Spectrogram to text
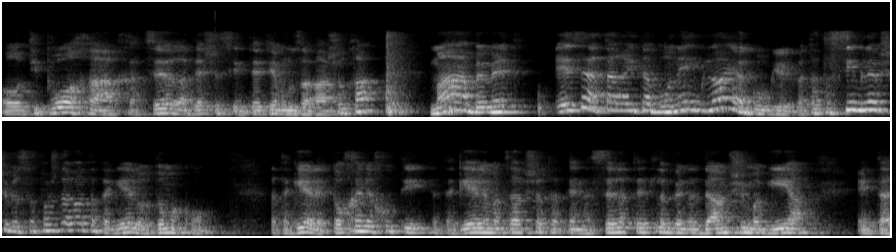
או טיפוח החצר, הדשא סינתטי המוזרה שלך, מה באמת, איזה אתר היית בונה אם לא היה גוגל, ואתה תשים לב שבסופו של דבר אתה תגיע לאותו מקום. אתה תגיע לתוכן איכותי, אתה תגיע למצב שאתה תנסה לתת לבן אדם שמגיע את, ה,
